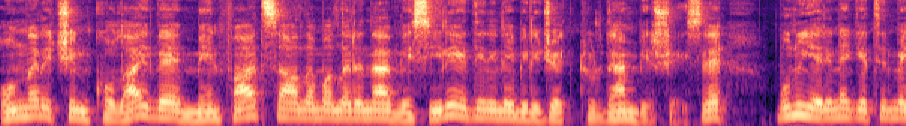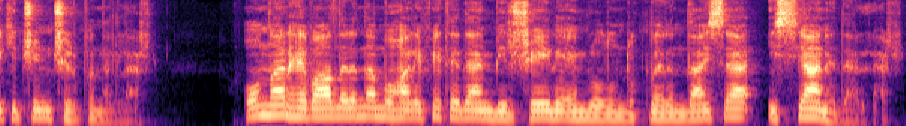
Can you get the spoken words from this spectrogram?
onlar için kolay ve menfaat sağlamalarına vesile edinilebilecek türden bir şeyse, bunu yerine getirmek için çırpınırlar. Onlar hevalarına muhalefet eden bir şeyle emrolunduklarındaysa isyan ederler.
